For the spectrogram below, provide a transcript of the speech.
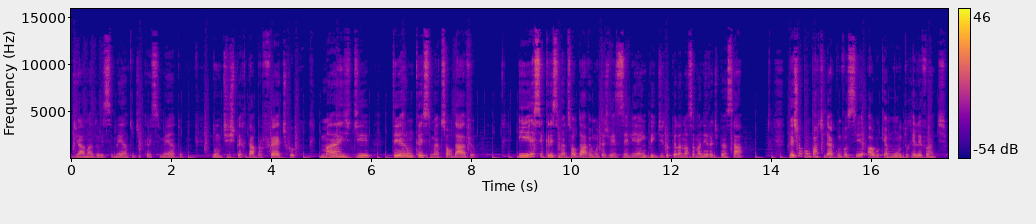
de amadurecimento, de crescimento, de um despertar profético, mas de ter um crescimento saudável. E esse crescimento saudável, muitas vezes, ele é impedido pela nossa maneira de pensar. Deixa eu compartilhar com você algo que é muito relevante.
